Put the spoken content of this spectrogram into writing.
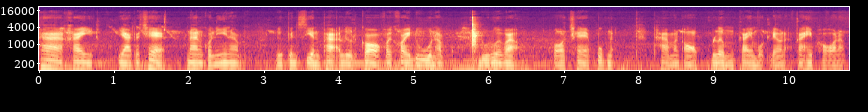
ถ้าใครอยากจะแช่นานกว่านี้นะครับ หรือเป็นเซียนผ้าหรือก็ค่อยๆดูนะครับ ดูด้วยว่าพอแช่ปุ๊บเนี่ยถ้ามันออกเริ่มใกล้หมดแล้วนะใกล้ให้พอนะครับ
